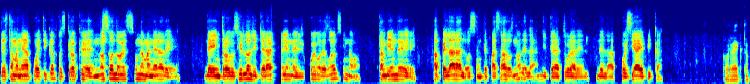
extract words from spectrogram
de esta manera poética, pues creo que no solo es una manera de, introducir lo literario en el juego de rol, sino también de apelar a los antepasados, ¿no? De la literatura, de, la poesía épica. Correcto.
